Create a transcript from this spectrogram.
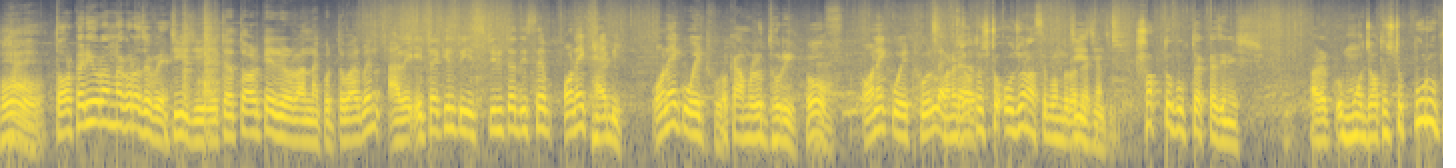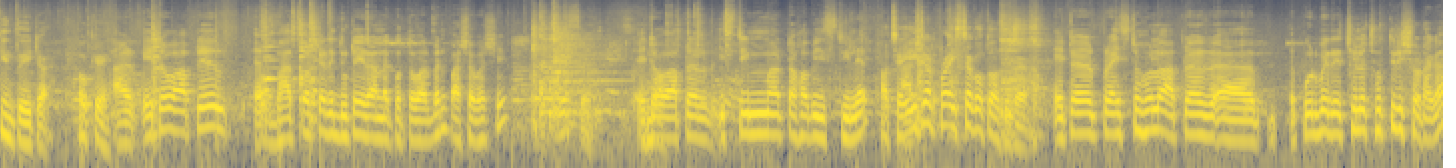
হো হ্যাঁ। তরকারিও রান্না করা যাবে? জি জি এটা তরকারিও রান্না করতে পারবেন। আর এটা কিন্তু স্টিলটা দিছে অনেক হ্যাভি অনেক ওয়েটফুল। ওকে আমরা ধরি। ও অনেক ওয়েটফুল মানে যথেষ্ট ওজন আছে বন্ধুরা দেখেন শক্তপুক্ত একটা জিনিস। আর যথেষ্ট পুরু কিন্তু এটা। ওকে। আর এটাও আপনি ভাত তরকারি দুটাই রান্না করতে পারবেন পাশাপাশি। ঠিক আছে? এটাও আপনার স্টিমারটা হবে স্টিলের। আচ্ছা এইটার প্রাইসটা কত আছে এটার প্রাইসটা হলো আপনার পূর্বে রেট ছিল ছত্রিশশো টাকা।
